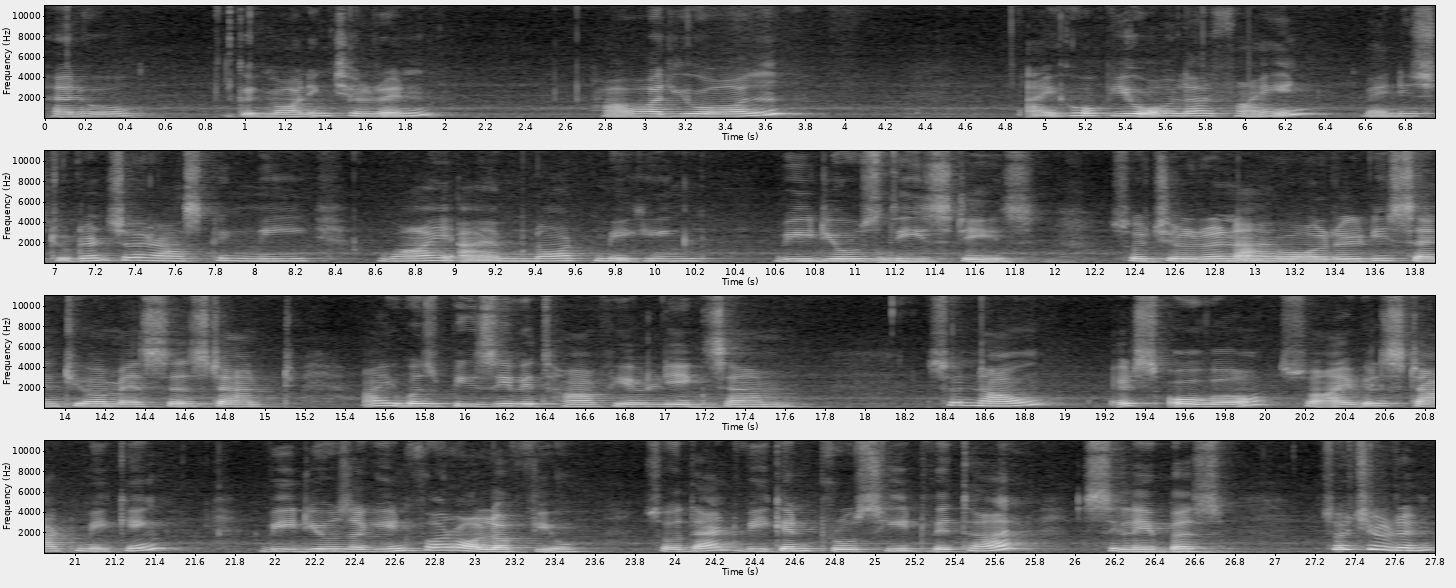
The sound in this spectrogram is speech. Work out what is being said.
Hello, good morning, children. How are you all? I hope you all are fine. Many students were asking me why I am not making videos these days. So, children, I have already sent you a message that I was busy with half yearly exam. So, now it's over. So, I will start making videos again for all of you so that we can proceed with our syllabus. So, children,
